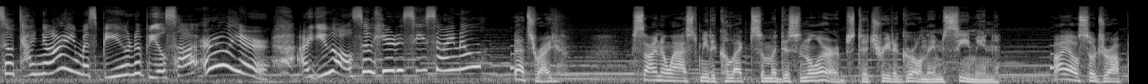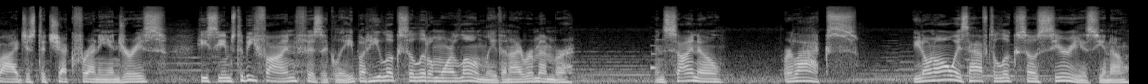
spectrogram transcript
So Tighnari must be who Nabil saw earlier. Are you also here to see Cyno? That's right. Cyno asked me to collect some medicinal herbs to treat a girl named Semin. I also dropped by just to check for any injuries. He seems to be fine physically, but he looks a little more lonely than I remember. And Cyno, relax. You don't always have to look so serious, you know.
